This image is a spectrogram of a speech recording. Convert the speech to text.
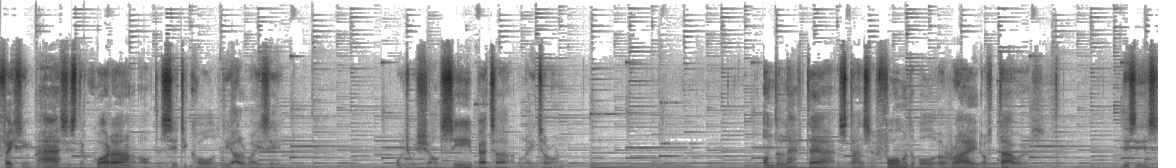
Facing us is the quarter of the city called the Albaicin, which we shall see better later on. On the left there stands a formidable array of towers. This is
